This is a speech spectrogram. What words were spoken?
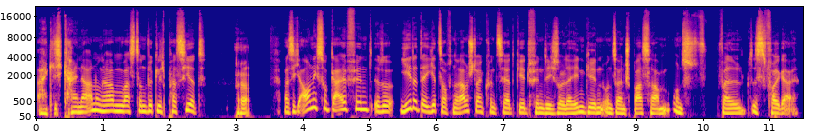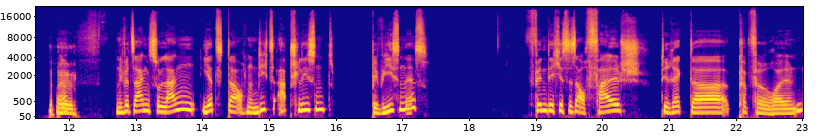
eigentlich keine Ahnung haben, was dann wirklich passiert. Ja. Was ich auch nicht so geil finde, also jeder, der jetzt auf ein Rammstein-Konzert geht, finde ich, soll da hingehen und seinen Spaß haben. Und, weil das ist voll geil. Ja? Mhm. Und ich würde sagen, solange jetzt da auch noch nichts abschließend bewiesen ist, finde ich, ist es auch falsch, direkt da Köpfe rollen,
